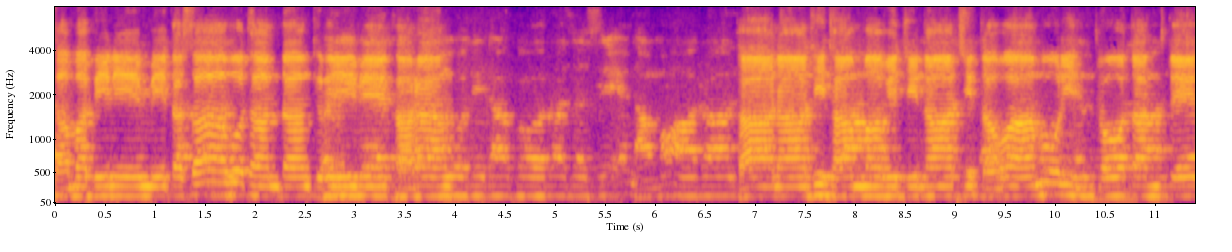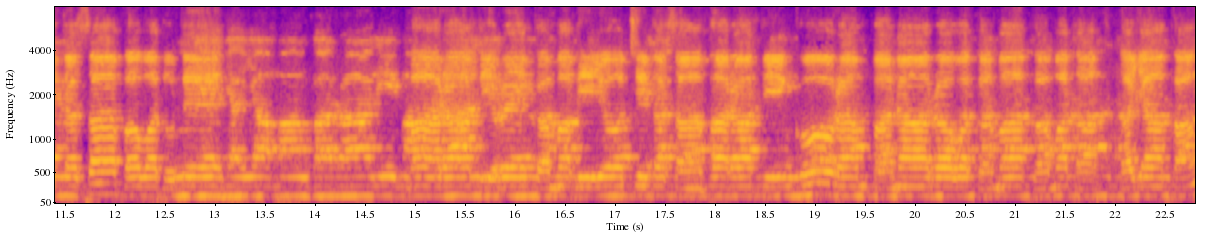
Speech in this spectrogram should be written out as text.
สัมมพินิมิตสาวุทันตังครีเมคารังทานาทิธรรมวิจินาจิตวามุรินโทตันเตตสาภวตุเตมาราติเรกมพิโยชิตสาภาราติงโครัมปนารวกมะกมตาตยาขัง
